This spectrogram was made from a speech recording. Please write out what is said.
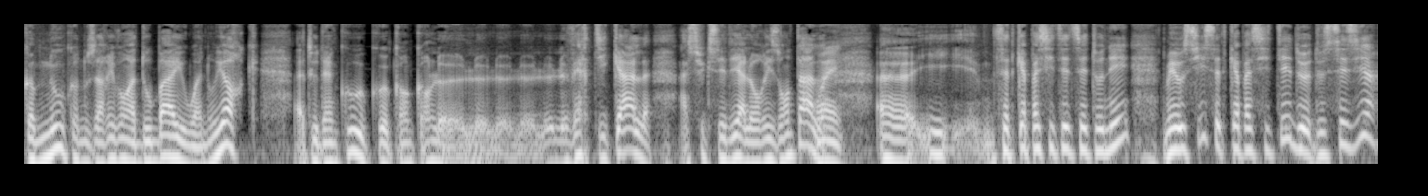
comme nous, quand nous arrivons à Dubaï ou à New York. Tout d'un coup, quand, quand le, le, le, le, vertical a succédé à l'horizontal. Oui. Euh, cette capacité de s'étonner, mais aussi cette capacité de, de saisir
